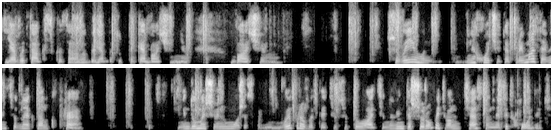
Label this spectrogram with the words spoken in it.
я би так сказала, бо я би тут таке бачення бачила. Що ви його не хочете приймати, а він все одно як танк пре. Він думає, що він може виправити цю ситуацію. Ну він те, що робить, вам часто не підходить.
